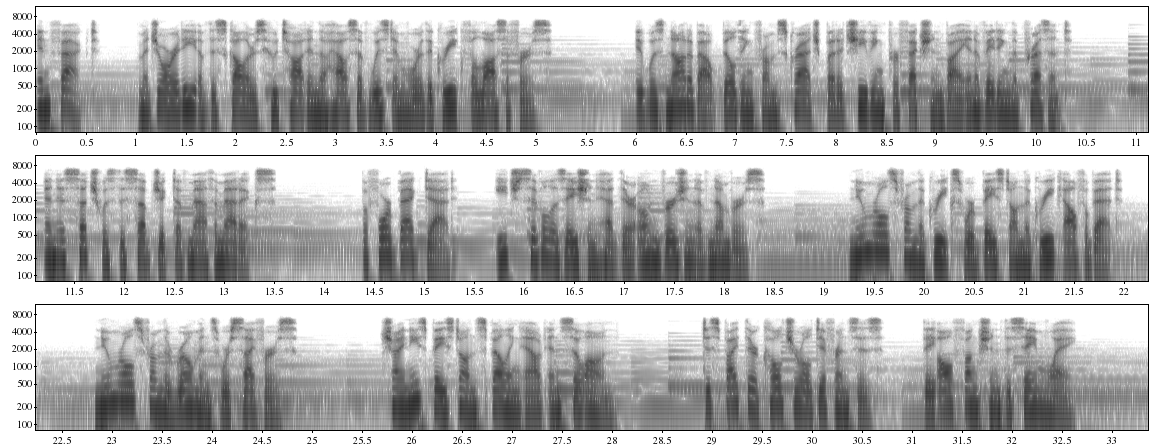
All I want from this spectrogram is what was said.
In fact, majority of the scholars who taught in the House of Wisdom were the Greek philosophers. It was not about building from scratch but achieving perfection by innovating the present and as such was the subject of mathematics. Before Baghdad, each civilization had their own version of numbers. Numerals from the Greeks were based on the Greek alphabet. Numerals from the Romans were ciphers. Chinese based on spelling out and so on. Despite their cultural differences, they all functioned the same way.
